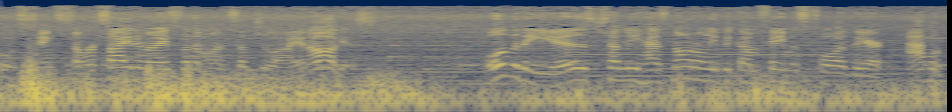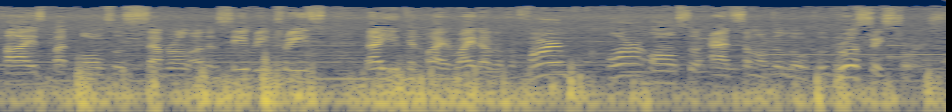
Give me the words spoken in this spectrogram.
hosting summer cider nights for the months of July and August. Over the years, Chudleigh has not only become famous for their apple pies, but also several other savory treats that you can buy right out of the farm or also at some of the local grocery stores.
